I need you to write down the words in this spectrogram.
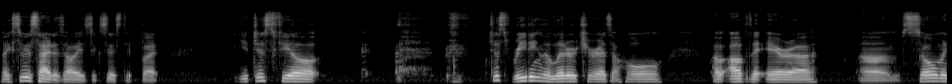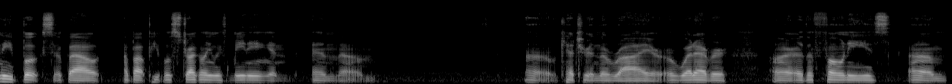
like suicide has always existed but you just feel just reading the literature as a whole of, of the era um, so many books about about people struggling with meaning and and um, uh, Catcher in the Rye or, or whatever, or, or the Phonies. Um,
